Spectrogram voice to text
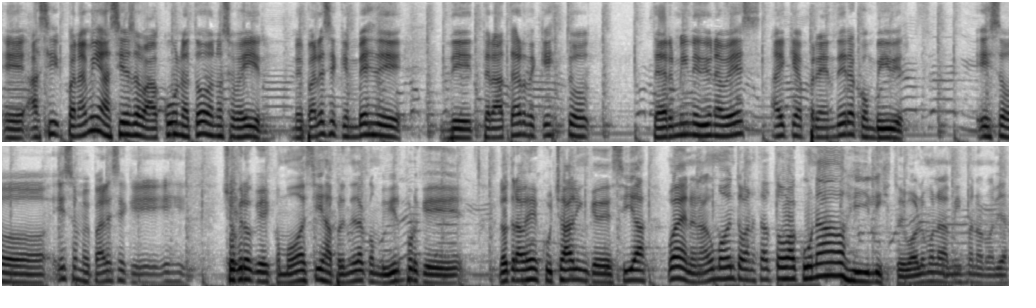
Eh, así, para mí, así haya vacuna, todo no se va a ir. Me parece que en vez de, de tratar de que esto termine de una vez, hay que aprender a convivir. Eso, eso me parece que es, Yo creo que, como vos decís, aprender a convivir porque la otra vez escuché a alguien que decía, bueno, en algún momento van a estar todos vacunados y listo, y volvemos a la misma normalidad.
